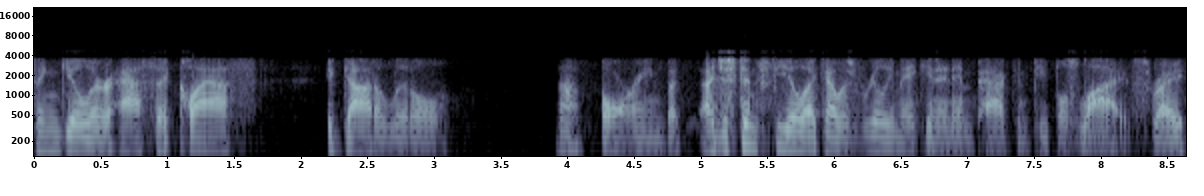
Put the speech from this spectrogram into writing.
singular asset class, it got a little not boring, but I just didn't feel like I was really making an impact in people's lives. Right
